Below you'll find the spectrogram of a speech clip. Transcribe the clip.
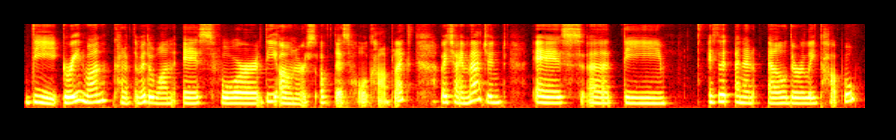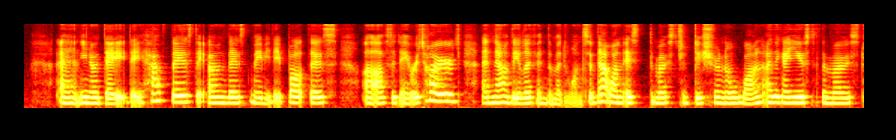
the green one kind of the middle one is for the owners of this whole complex which i imagined is uh, the is it an, an elderly couple and you know they they have this they own this maybe they bought this uh, after they retired and now they live in the mid one so that one is the most traditional one. I think i used the most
